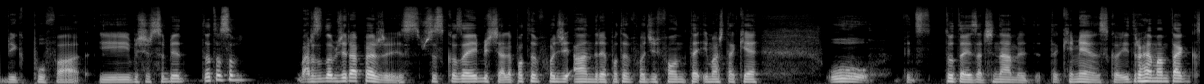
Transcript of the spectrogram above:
Big Puffa i myślisz sobie, no to są bardzo dobrzy raperzy, jest wszystko zajebiście, ale potem wchodzi Andre, potem wchodzi Fonte i masz takie uuu, więc tutaj zaczynamy takie mięsko. I trochę mam tak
